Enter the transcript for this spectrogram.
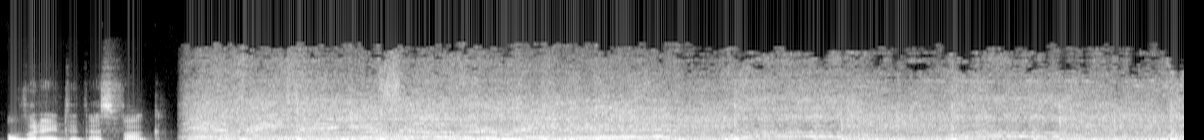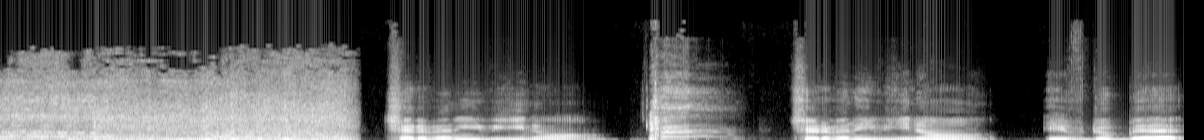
overrated as fuck. Červený víno. Červený víno i v době,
